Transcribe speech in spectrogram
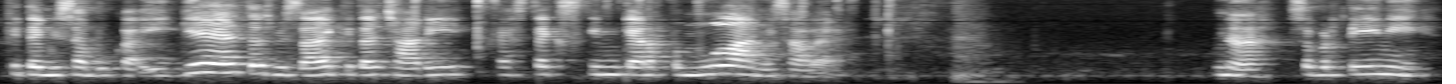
kita bisa buka IG, terus misalnya kita cari hashtag skincare pemula misalnya. Nah, seperti ini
